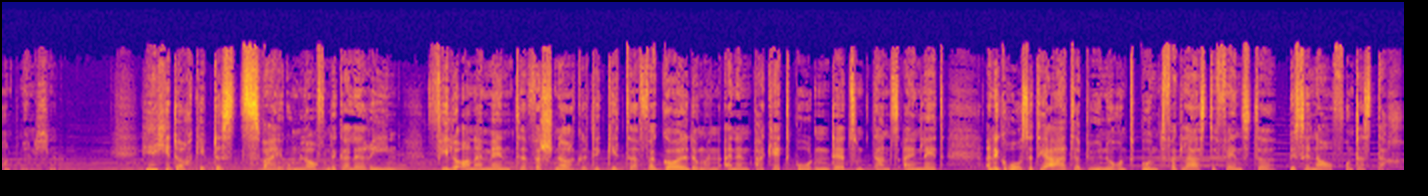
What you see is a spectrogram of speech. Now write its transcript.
und München. Hier jedoch gibt es zwei umlaufende Galerien, viele Ornamente, verschnörkelte Gitter, Vergoldungen, einen Parkettboden, der zum Tanz einlädt, eine große Theaterbühne und bunt verglaste Fenster bis hinauf unter das Dach.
